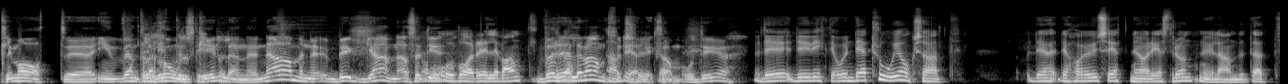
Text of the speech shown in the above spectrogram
klimat, eh, in- ventilationskillen, eh, nej, men byggaren, alltså det Och vara relevant. för var relevant för det Absolut, ja. liksom. Och det, Det, det är viktigt och där tror jag också att det, det har jag ju sett när jag har rest runt nu i landet att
